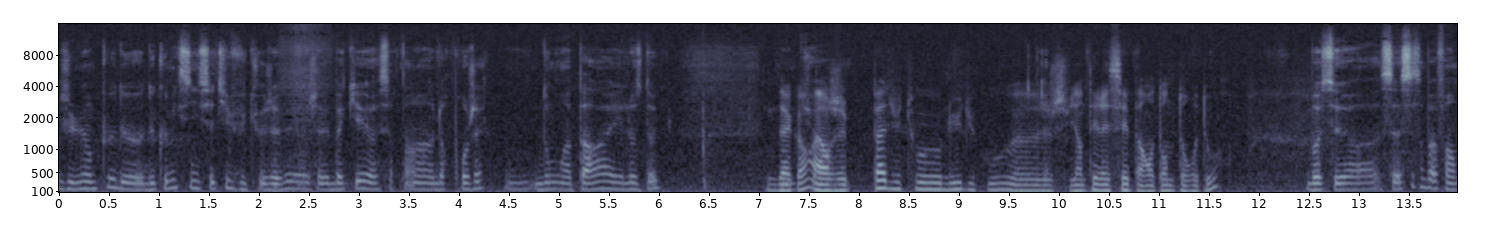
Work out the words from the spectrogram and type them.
j'ai lu un peu de, de comics initiative vu que j'avais j'avais baqué certains de leurs projets, dont Apara et Lost Dog. D'accord. Alors j'ai pas du tout lu du coup. euh, je suis intéressé par entendre ton retour. Bah, c'est euh, c'est assez sympa. Enfin,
